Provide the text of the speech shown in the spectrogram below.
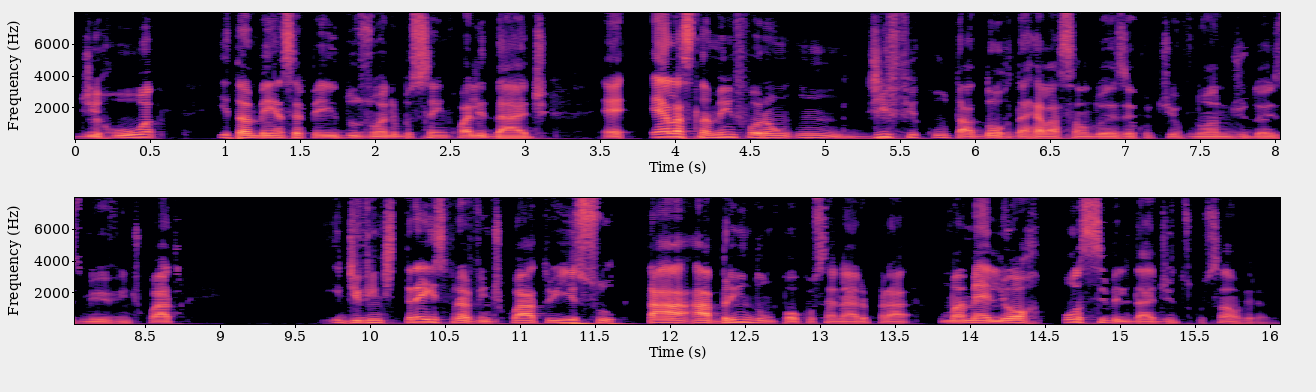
de rua e também a CPI dos ônibus sem qualidade. É, elas também foram um dificultador da relação do executivo no ano de 2024 e de 23 para 24, e isso está abrindo um pouco o cenário para uma melhor possibilidade de discussão, vereador?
